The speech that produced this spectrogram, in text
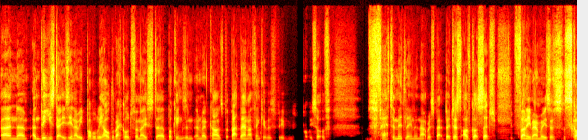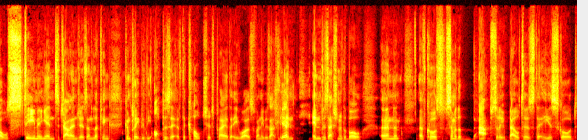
and um, and these days, you know, he'd probably hold the record for most uh, bookings and, and, red cards. But back then, I think it was, it was, probably sort of fair to middling in that respect. But just I've got such funny memories of Scholes steaming into challenges and looking completely the opposite of the cultured player that he was when he was actually yeah. in in possession of the ball. And um, of course, some of the absolute belters that he has scored.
